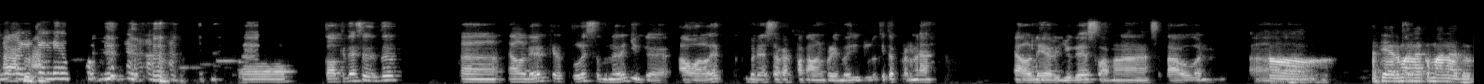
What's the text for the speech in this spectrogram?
ini lagi Kenny. Kalau kita sih itu uh, eh, LDR kita tulis sebenarnya juga awalnya berdasarkan pengalaman pribadi dulu kita pernah LDR juga selama setahun. Uh, oh, LDR mana ke mana tuh?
